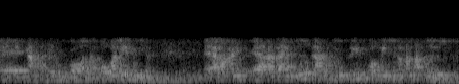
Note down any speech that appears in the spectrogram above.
é, caça é, ou alemia. Ela, ela vai em todo o Brasil, principalmente na Mata Atlântica.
